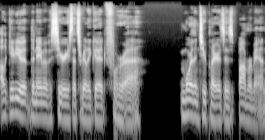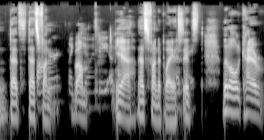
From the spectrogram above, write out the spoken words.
I'll give you the name of a series that's really good for uh, more than two players is Bomberman. That's that's bomber, fun. like Bom- Okay. yeah, that's fun to play. It's Okay. it's little kind of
